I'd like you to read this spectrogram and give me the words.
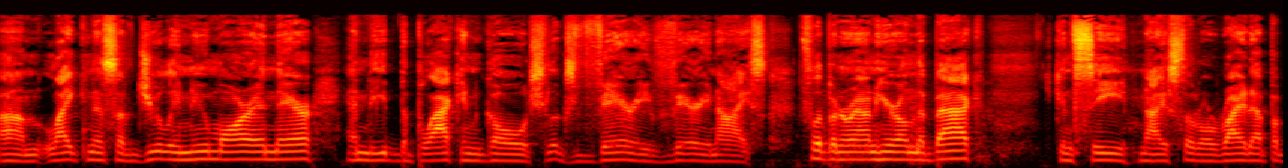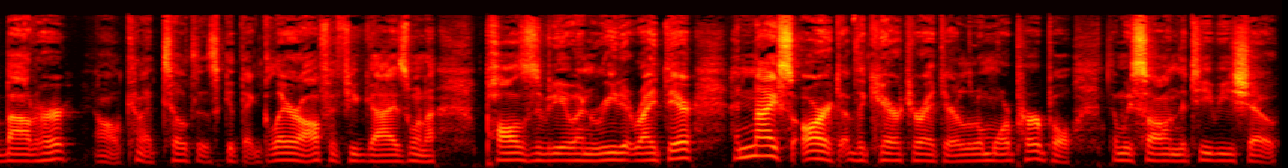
um, likeness of Julie Newmar in there, and the the black and gold. She looks very very nice. Flipping around here on the back. Can see nice little write up about her. I'll kind of tilt it to get that glare off if you guys want to pause the video and read it right there. A nice art of the character right there, a little more purple than we saw in the TV show.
